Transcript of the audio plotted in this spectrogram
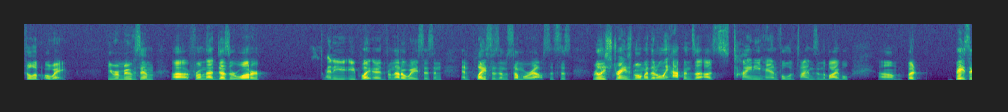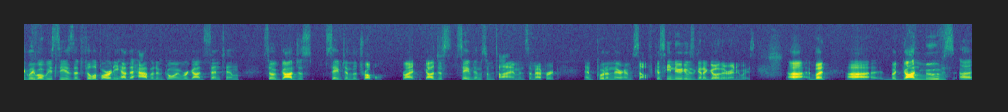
Philip away. He removes him uh, from that desert water and he, he uh, from that oasis and, and places him somewhere else. It's this really strange moment that only happens a, a tiny handful of times in the Bible. Um, but basically, what we see is that Philip already had the habit of going where God sent him, so God just saved him the trouble, right? God just saved him some time and some effort and put him there himself because he knew he was going to go there anyways. Uh, but, uh, but God moves, uh,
